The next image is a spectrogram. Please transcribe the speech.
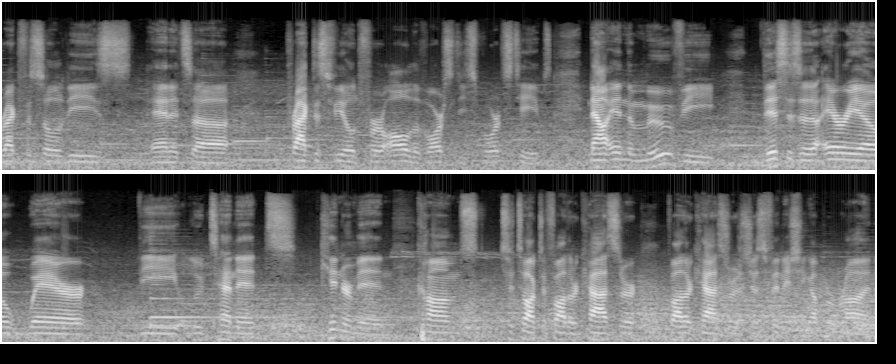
rec facilities, and it's a practice field for all the varsity sports teams. Now, in the movie, this is an area where the lieutenant Kinderman comes to talk to Father Castor. Father Castor is just finishing up a run.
